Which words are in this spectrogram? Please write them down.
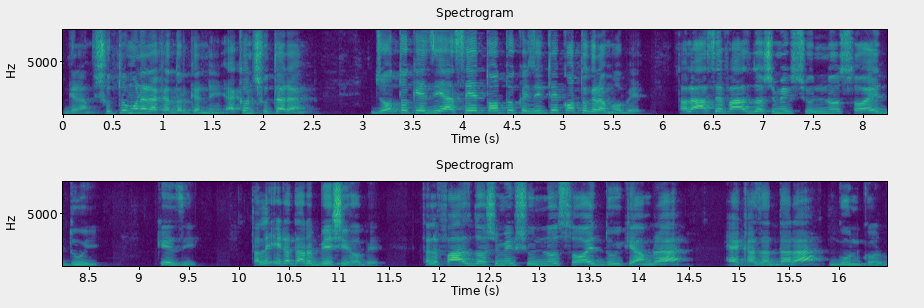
গ্রাম। সূত্র মনে রাখার দরকার নেই। এখন সুতরাং যত কেজি আছে, তত কেজিতে কত গ্রাম হবে? তাহলে আছে পাঁচ দশমিক শূন্য ছয় দুই কেজি। তাহলে এটাতে আরও বেশি হবে। তাহলে পাঁচ দশমিক শূন্য ছয় দুইকে আমরা এক হাজার দ্বারা গুণ করব।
